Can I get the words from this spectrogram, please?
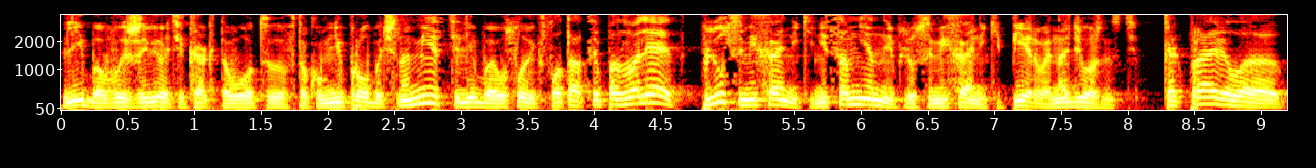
либо вы живете как-то вот в таком непробочном месте, либо условия эксплуатации позволяет. Плюсы механики, несомненные плюсы механики. Первое, надежность. Как правило,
